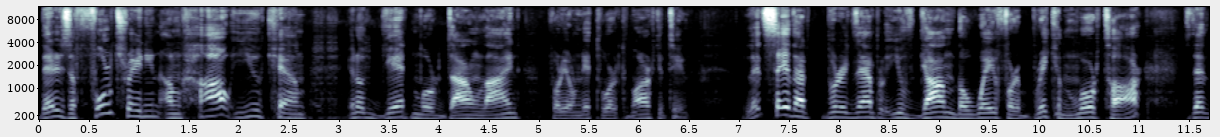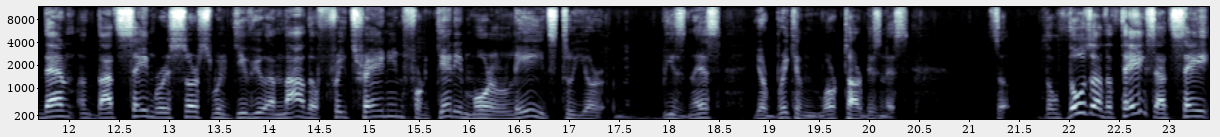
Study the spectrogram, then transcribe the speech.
there is a full training on how you can you know get more downline for your network marketing. Let's say that for example you've gone the way for a brick and mortar then, then that same resource will give you another free training for getting more leads to your business your brick and mortar business. So th- those are the things that say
